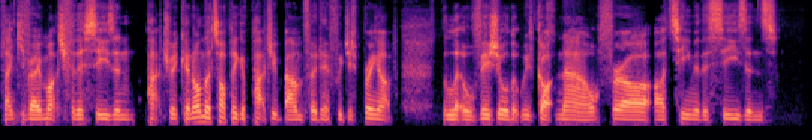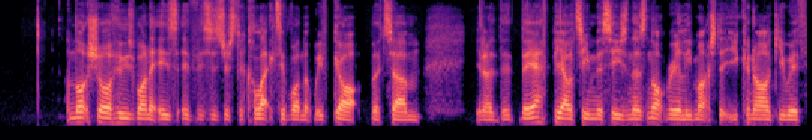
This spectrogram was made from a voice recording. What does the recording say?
thank you very much for this season, Patrick. And on the topic of Patrick Bamford, if we just bring up the little visual that we've got now for our, our team of the seasons. I'm not sure whose one it is, if this is just a collective one that we've got, but um, you know, the, the FPL team of the season, there's not really much that you can argue with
